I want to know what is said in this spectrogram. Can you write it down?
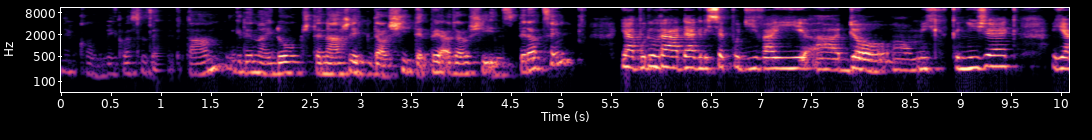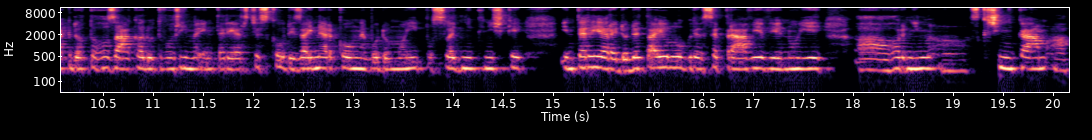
Jako obvykle se zeptám, kde najdou čtenáři další typy a další inspiraci. Já budu ráda, když se podívají do mých knížek, jak do toho základu tvoříme interiér s českou designerkou, nebo do mojí poslední knížky Interiéry do detailu, kde se právě věnuji horním skřínkám a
